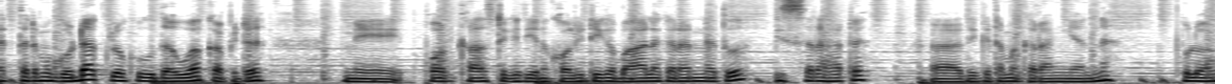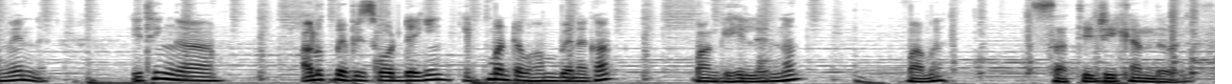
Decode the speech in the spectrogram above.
ඇත්තරම ගොඩක් ලොකු උදව්වක් අපිට මේ පොඩ්කාස්ට් එක තියෙන කොලිටික බාල කරන්න ඇතු ඉස්සරහට දිගටම කරන්න යන්න පුළුවන් වෙන්න. ඉතිං අලුත් මෙපිසෝඩ්ඩකින් ඉක්මට හම්බෙනක මංගිහිල්ලෙන්න්න මම සත්‍යජී කන්දවල.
